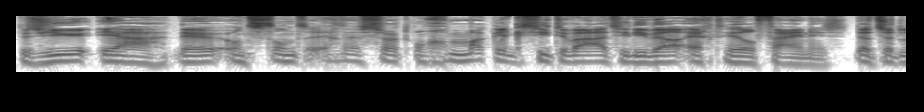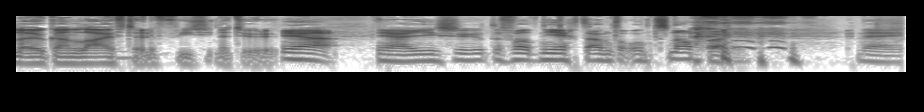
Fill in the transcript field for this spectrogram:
Dus hier, ja, er ontstond echt een soort ongemakkelijke situatie die wel echt heel fijn is. Dat is het leuke aan live televisie natuurlijk. Ja, ja je, er valt niet echt aan te ontsnappen. nee,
